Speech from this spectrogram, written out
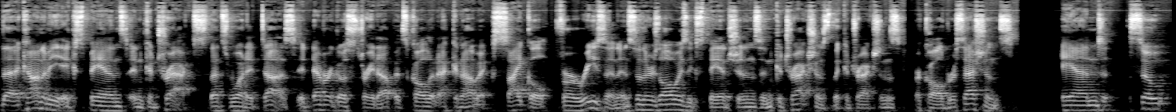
the economy expands and contracts. That's what it does. It never goes straight up. It's called an economic cycle for a reason. And so there's always expansions and contractions. The contractions are called recessions. And so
